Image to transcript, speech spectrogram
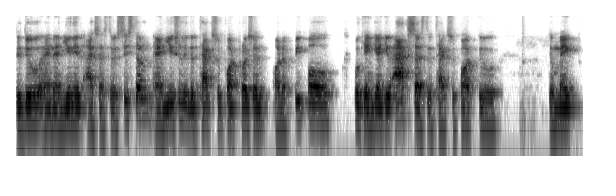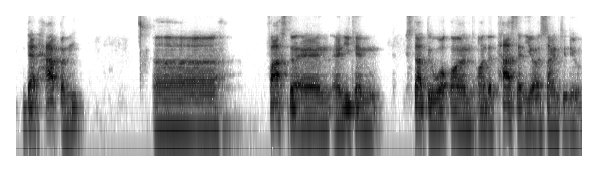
to do and then you need access to a system. And usually the tech support person or the people who can get you access to tech support to to make that happen uh, faster and and you can start to work on on the task that you're assigned to do.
